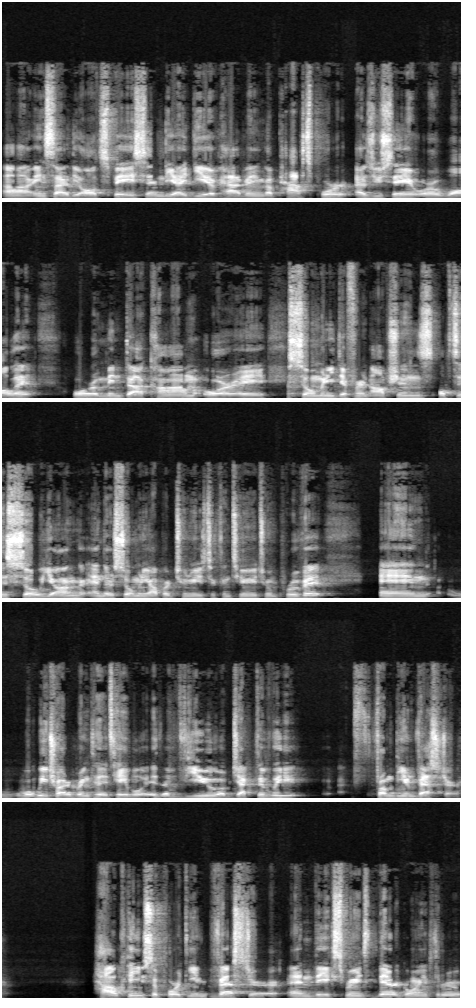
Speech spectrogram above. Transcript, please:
uh, inside the alt space. And the idea of having a passport, as you say, or a wallet or a mint.com or a so many different options. Alt is so young and there's so many opportunities to continue to improve it. And what we try to bring to the table is a view objectively from the investor. How can you support the investor and the experience they're going through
